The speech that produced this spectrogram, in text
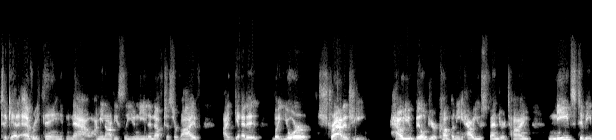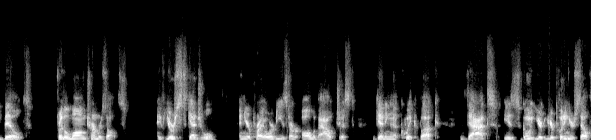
to get everything now. I mean, obviously, you need enough to survive I get it, but your strategy, how you build your company, how you spend your time needs to be built for the long term results. If your schedule and your priorities are all about just getting a quick buck, that is going you're you're putting yourself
